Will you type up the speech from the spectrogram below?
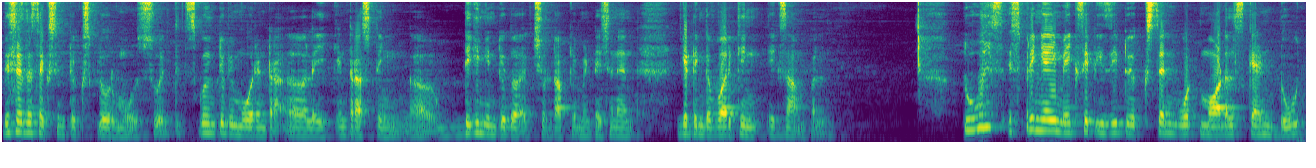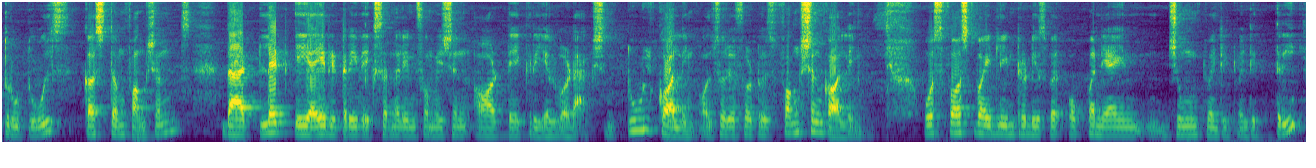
This is the section to explore more. So it's going to be more uh, like interesting uh, digging into the actual documentation and getting the working example Tools, Spring AI makes it easy to extend what models can do through tools, custom functions that let AI retrieve external information or take real world action. Tool calling, also referred to as function calling, was first widely introduced by OpenAI in June 2023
